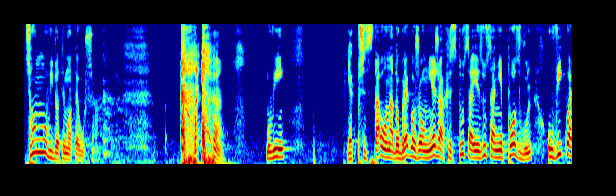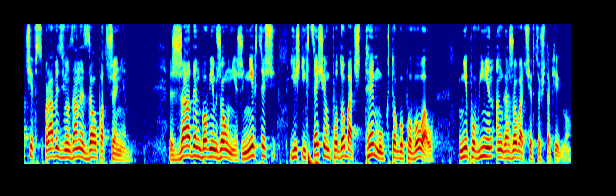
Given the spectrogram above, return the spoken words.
Co on mówi do Tymoteusza? mówi, jak przystało na dobrego żołnierza Chrystusa Jezusa, nie pozwól uwikłać się w sprawy związane z zaopatrzeniem. Żaden bowiem żołnierz, nie chce, jeśli chce się podobać temu, kto go powołał, nie powinien angażować się w coś takiego.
